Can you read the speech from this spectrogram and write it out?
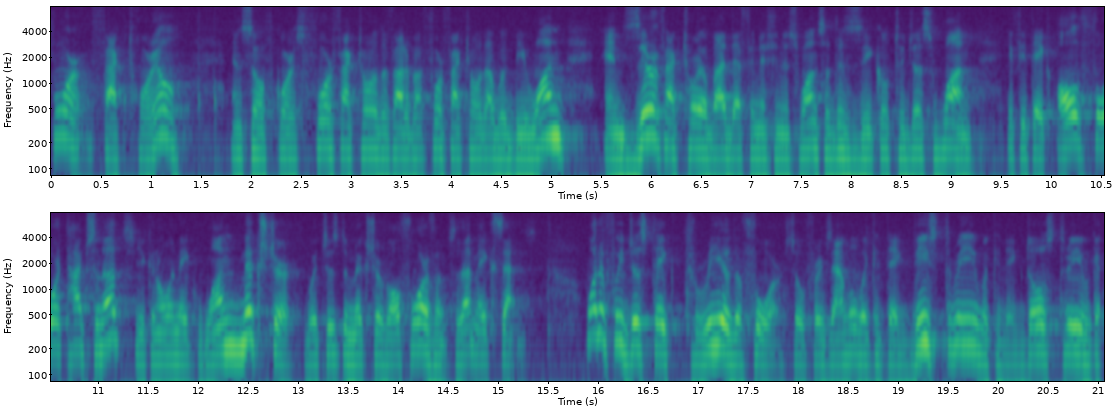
4 factorial. And so, of course, 4 factorial divided by 4 factorial, that would be 1. And 0 factorial by definition is 1, so this is equal to just 1. If you take all four types of nuts, you can only make one mixture, which is the mixture of all four of them. So that makes sense. What if we just take three of the four? So for example, we can take these three, we can take those three. We can,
